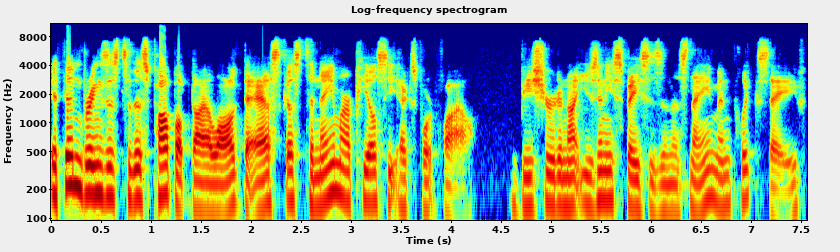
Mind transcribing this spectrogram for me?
it then brings us to this pop-up dialog to ask us to name our PLC export file. Be sure to not use any spaces in this name and click Save,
